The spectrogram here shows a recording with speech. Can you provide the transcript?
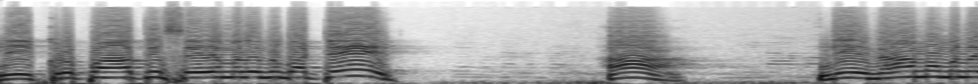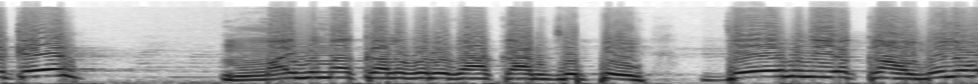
నీ కృపాతిశయములను బట్టి నీ నామమునకే మహిమ కలుగురుగాక అని చెప్పి దేవుని యొక్క విలువ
